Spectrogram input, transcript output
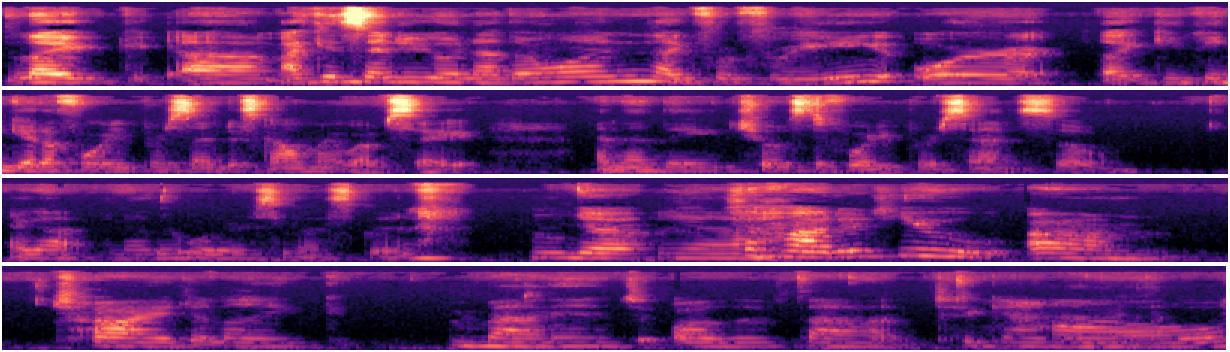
Like um I can send you another one like for free or like you can get a 40% discount on my website. And then they chose the 40% so I got another order so that's good Yeah. yeah So how did you um try to like manage all of that together how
